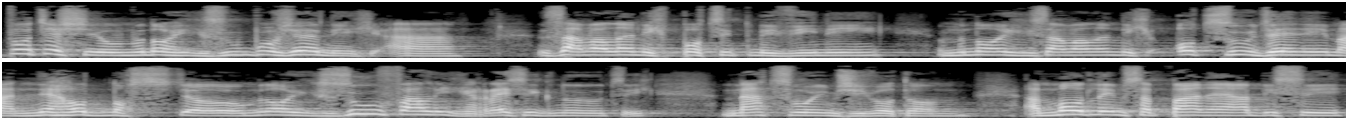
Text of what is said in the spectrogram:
potešil mnohých zúbožených a zavalených pocitmi viny, mnohých zavalených odsúdením a nehodnosťou, mnohých zúfalých, rezignujúcich nad svojim životom. A modlím sa, pane, aby si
